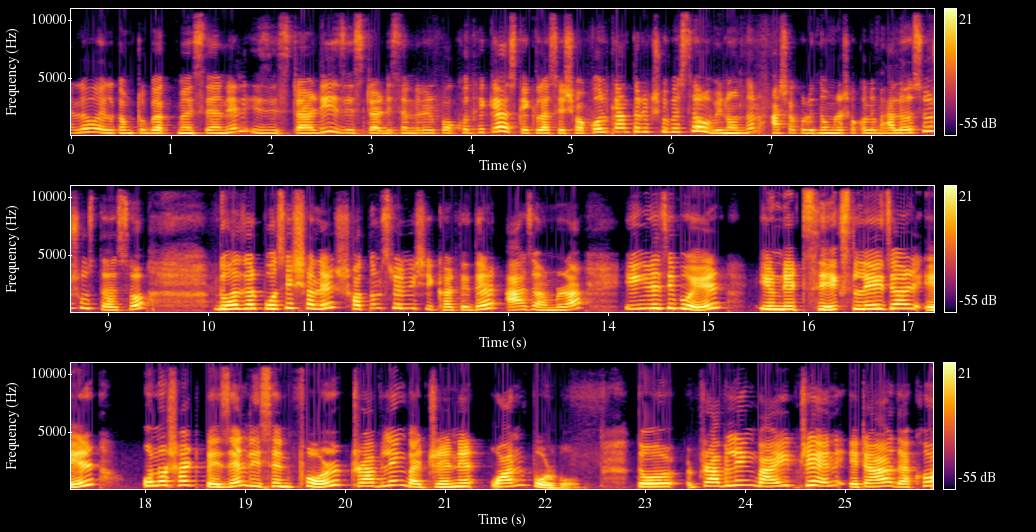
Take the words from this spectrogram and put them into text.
Hello, welcome to back my channel easy study easy study চ্যানেলের পক্ষ থেকে আজকে ক্লাসে সকলকে আন্তরিক শুভেচ্ছা অভিনন্দন। আশা করি তোমরা সকলে ভালো আছো, সুস্থ আছো। দু হাজার পঁচিশ সালের সপ্তম শ্রেণির শিক্ষার্থীদের আজ আমরা ইংরেজি বইয়ের ইউনিট সিক্স লেজার এর উনষাট পেজে লিসেন ফোর ট্রাভেলিং বাই ট্রেনের ওয়ান পড়ব। তো ট্রাভেলিং বাই ট্রেন এটা দেখো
